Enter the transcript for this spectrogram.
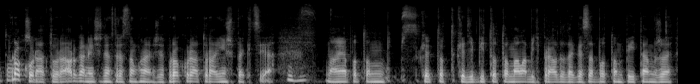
prokuratúra, orgány činné v trestnom konaní, že prokuratúra inšpekcia. Uh-huh. No a ja potom, keď, to, keď by toto mala byť pravda, tak ja sa potom pýtam, že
